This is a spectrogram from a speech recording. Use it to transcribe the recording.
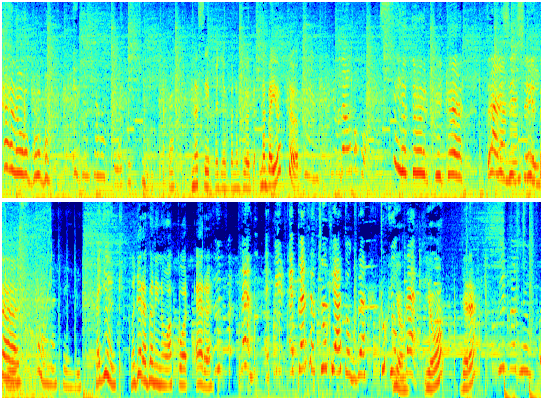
Hello, Bobo! Most nem mondok, hogy csináltak. Ne szép vagy ebben a zöldben. Na bejöttök? Nem. Jó, de apa hol? Szia, törpike! Te is itt sétálsz. Honnan félig? Megyünk? Na gyere Benino akkor erre. Csukjátok be, csukjuk Jó. be. Jó, gyere. Üdvözlünk a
